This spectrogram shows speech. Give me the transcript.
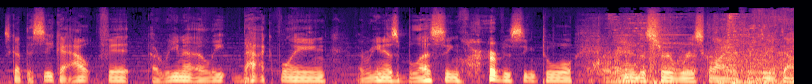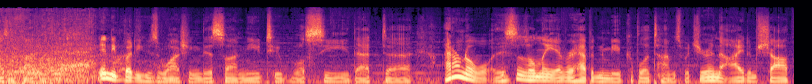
It's got the Sika outfit, Arena Elite back bling, Arena's Blessing harvesting tool, and the Cerberus glider for 3,500. Anybody who's watching this on YouTube will see that, uh, I don't know, this has only ever happened to me a couple of times, but you're in the item shop,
